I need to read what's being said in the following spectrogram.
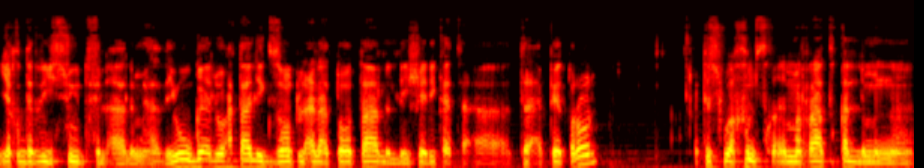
يقدر يسود في العالم هذا وقالوا عطى l'exemple على Total اللي شركة تاع تاع بترول تسوى خمس مرات أقل من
